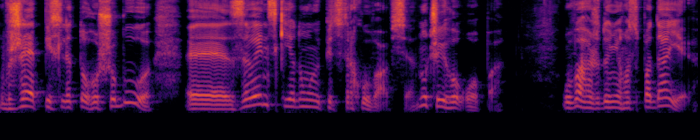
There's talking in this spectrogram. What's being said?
вже після того, що було, е, Зеленський, я думаю, підстрахувався. Ну, чи його опа. Увага ж до нього спадає.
